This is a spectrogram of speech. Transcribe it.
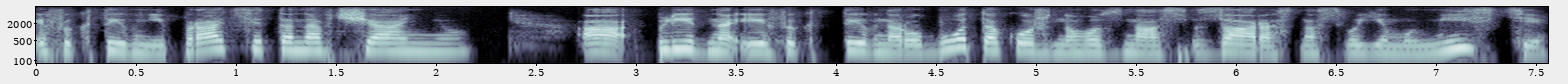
ефективній праці та навчанню, а плідна і ефективна робота кожного з нас зараз на своєму місці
